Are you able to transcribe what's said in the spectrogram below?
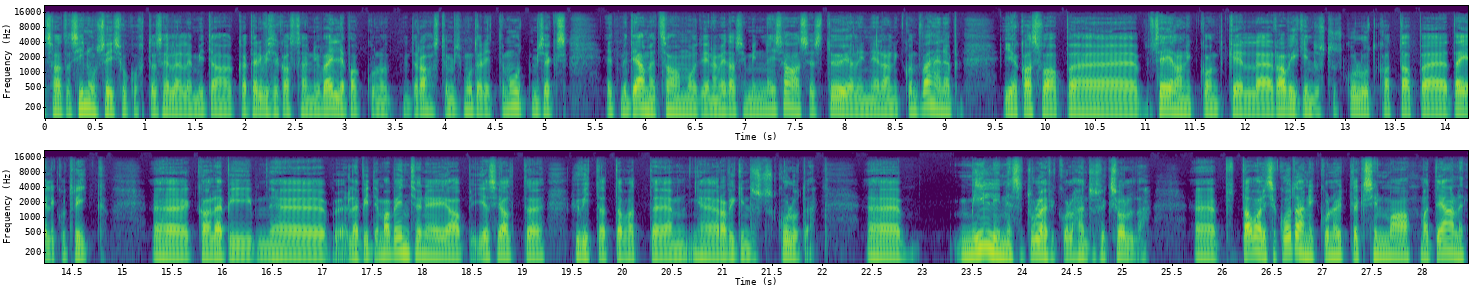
saada sinu seisukohta sellele, mida ka Tervisekassa on ju välja pakkunud nende rahastamismudelite muutmiseks, et me teame, et samamoodi enam edasi minna ei saa, sest tööealine elanikkond väheneb ja kasvab äh, see elanikkond, kelle ravikindlustuskulud katab äh, täielikult riik ka läbi, läbi tema pensioni ja, ja sealt hüvitatavate ravikindlustuskulude. milline see tulevikulahendus võiks olla? Äh, tavalise kodanikuna ütleksin ma, ma tean, et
